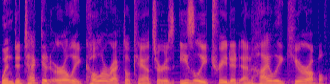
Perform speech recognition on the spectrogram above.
When detected early, colorectal cancer is easily treated and highly curable.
